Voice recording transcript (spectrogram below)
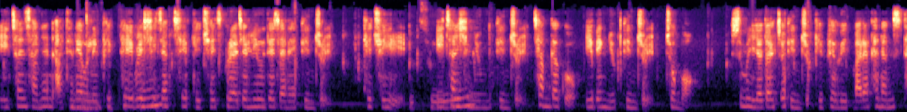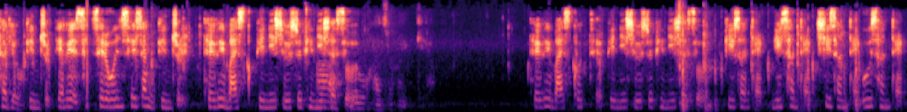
2004년 아테네 음, 올림픽 그치. 테이블 시작 7 개최 브라질 리우데자네 빈줄 개최 1 그치. 2016 빈줄 참가국 206 빈줄 종목 28조 빈줄 개표 및 마라카낭 스타디움 빈줄 대회 새- 새로운 세상 빈줄 대회 마스크 비니시우스 비니셔스 아. 대회 마스코트 비니시우스 비니셔스 비선택 니선택 시선택 우선택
